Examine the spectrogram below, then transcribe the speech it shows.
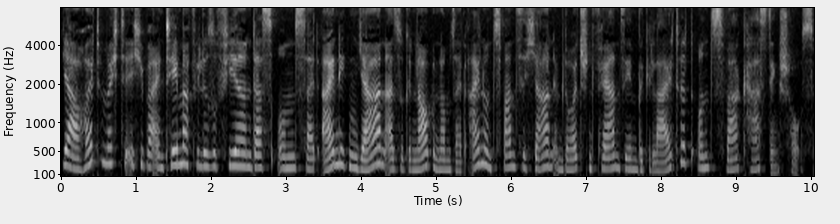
Ja, heute möchte ich über ein Thema philosophieren, das uns seit einigen Jahren, also genau genommen seit 21 Jahren im deutschen Fernsehen begleitet, und zwar Castingshows.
